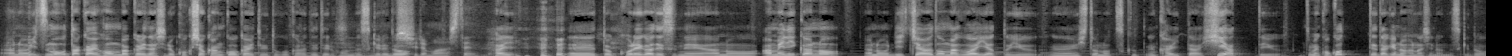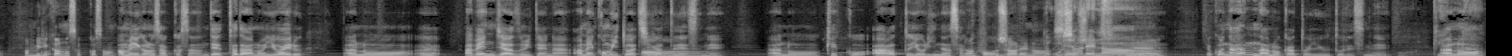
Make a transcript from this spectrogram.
あのいつもお高い本ばっかり出してる国書観光会というところから出てる本ですけれど、うん知れ回してんね。はい、えー、とこれがですねあのアメリカのあのリチャード・マグワイアという、うん人のつく書いた「ヒア」っていうつまりここってだけの話なんですけど。アメリカの作家さん。アメリカの作家さん。でただあのいわゆるあの、うん、アベンジャーズみたいなアメコミとは違ってですねあの結構アート寄りな作風な。んかおしゃれな。おしゃれな。うん。でこれ何なのかというとですねあの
